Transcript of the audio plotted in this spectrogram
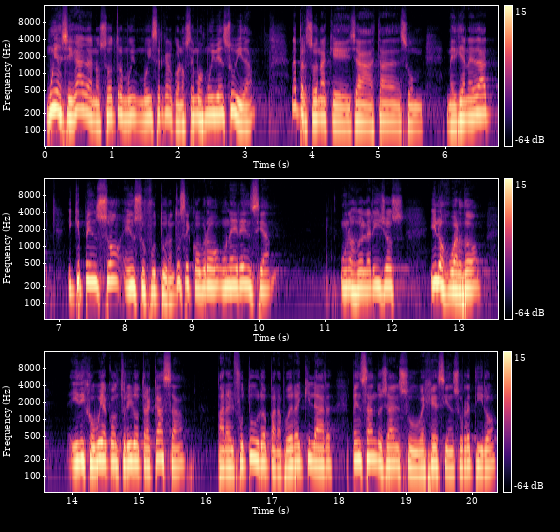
muy allegada a nosotros, muy, muy cercana, conocemos muy bien su vida. Una persona que ya está en su mediana edad, y que pensó en su futuro. Entonces cobró una herencia, unos dolarillos, y los guardó y dijo, voy a construir otra casa para el futuro, para poder alquilar, pensando ya en su vejez y en su retiro.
